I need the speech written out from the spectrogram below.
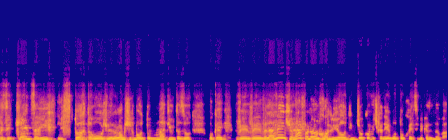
וזה כן צריך לפתוח את הראש ולא להמשיך באוטומטיות הזאת, אוקיי? ו- ו- ולהבין שרפה לא יכול להיות עם ג'וקוביץ' כנראה באותו חצי בכזה דבר,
